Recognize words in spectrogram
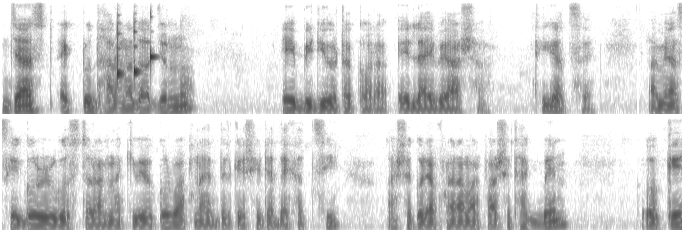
জাস্ট একটু ধারণা দেওয়ার জন্য এই ভিডিওটা করা, এই লাইভে আসা, ঠিক আছে? আমি আজকে গরুর গোস্ত রান্না কীভাবে করব আপনাদেরকে সেটা দেখাচ্ছি। আশা করি আপনারা আমার পাশে থাকবেন। ওকে?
